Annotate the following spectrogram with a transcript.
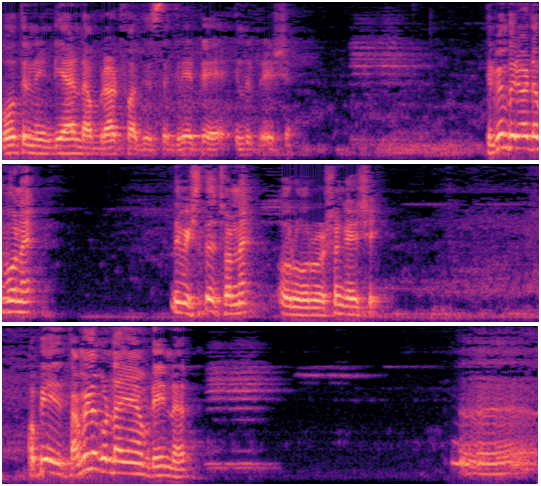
both in India and abroad for this great uh, invitation. திரும்பியும் பெரியவாட்ட போனேன். இந்த விஷயத்த சொன்னேன். ஒரு ஒரு வருஷம் கழிச்சு. அப்படியே இது தமிழை கொண்டாயன் அப்படின்னார். அஹ்,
